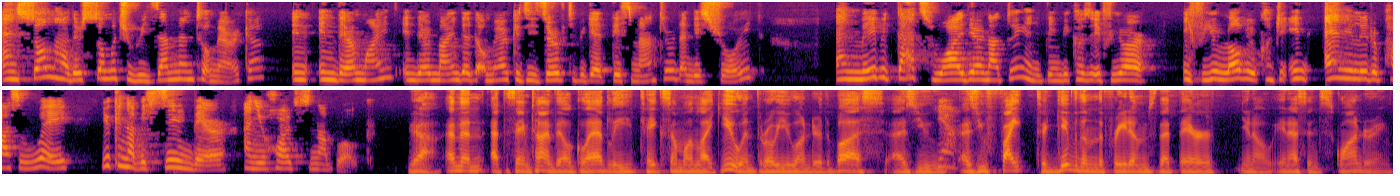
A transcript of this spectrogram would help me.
and somehow there's so much resentment to America in, in their mind, in their mind that America deserves to be get dismantled and destroyed. And maybe that's why they're not doing anything because if you're, if you love your country in any little possible way, you cannot be sitting there and your heart is not broke. Yeah, and then at the same time, they'll gladly take someone like you and throw you under the bus as you yeah. as you fight to give them the freedoms that they're, you know, in essence squandering.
